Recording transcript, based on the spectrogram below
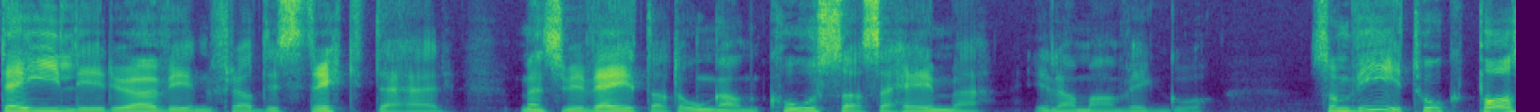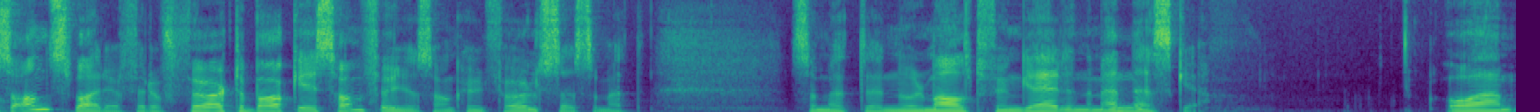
deilig rødvin fra distriktet her, mens vi vet at ungene koser seg hjemme i lag med Viggo? Som vi tok på oss ansvaret for å føre tilbake i samfunnet, så han kunne føle seg som et, som et normalt fungerende menneske. Og um,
